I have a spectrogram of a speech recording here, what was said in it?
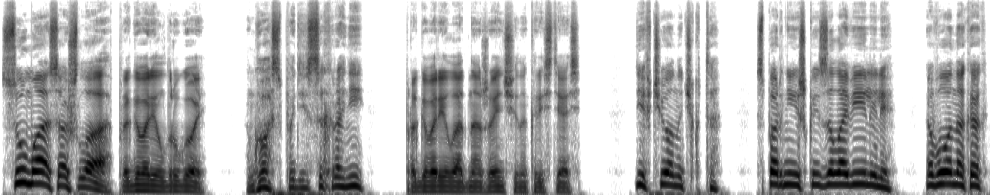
«С ума сошла!» — проговорил другой. «Господи, сохрани!» — проговорила одна женщина, крестясь. «Девчоночку-то с парнишкой заловили ли? Вон, а как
